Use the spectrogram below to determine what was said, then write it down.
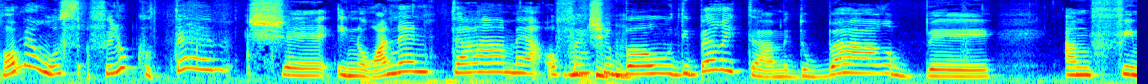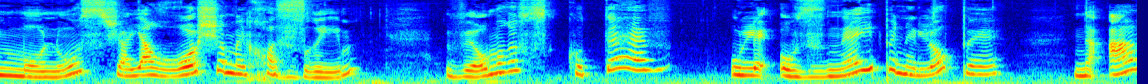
הומרוס אפילו כותב שהיא נורא נהנתה מהאופן שבו הוא דיבר איתה. מדובר באמפימונוס, שהיה ראש המחזרים, והומרוס כותב, ולאוזני פנלופה נאם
